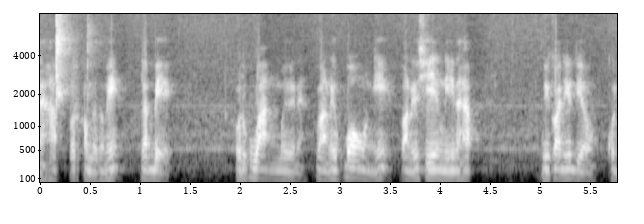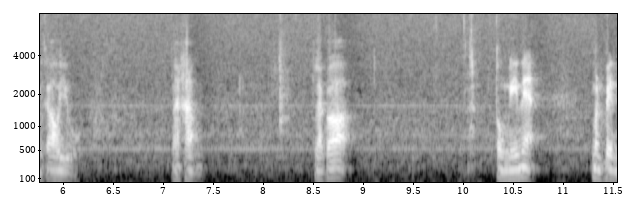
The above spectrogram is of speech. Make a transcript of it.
นะครับลดความเร็วตรงนี้แล้วเบรกคุณวางมือเนี่ยวางนิ้วโป้งอย่างนี้วางนิ้วชี้อย่างนี้นะครับนิ้วก้อยนิ้วเดียวคุณก็เอาอยู่นะครับ แล้วก็ตรงนี้เนี่ยมันเป็น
